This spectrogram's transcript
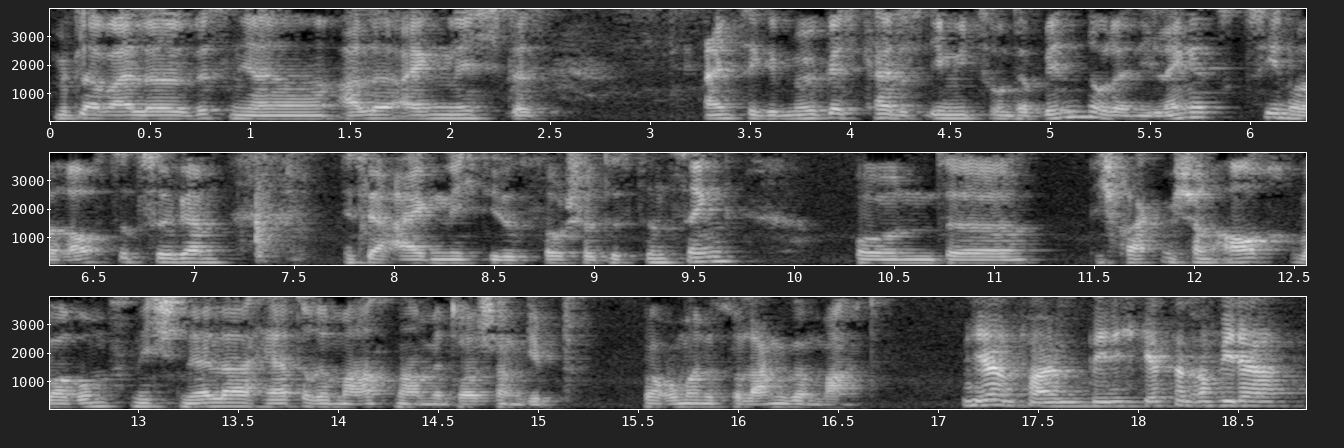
mittlerweile wissen ja alle eigentlich, dass einzige Möglichkeit, das irgendwie zu unterbinden oder in die Länge zu ziehen oder rauszuzögern, ist ja eigentlich dieses Social Distancing. Und äh, ich frage mich schon auch, warum es nicht schneller härtere Maßnahmen in Deutschland gibt, warum man das so langsam macht. Ja, und vor allem bin ich gestern auch wieder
